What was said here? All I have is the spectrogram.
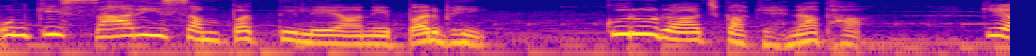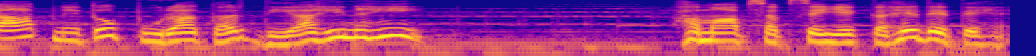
उनकी सारी संपत्ति ले आने पर भी कुरुराज का कहना था कि आपने तो पूरा कर दिया ही नहीं। हम आप सबसे ये कहे देते हैं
